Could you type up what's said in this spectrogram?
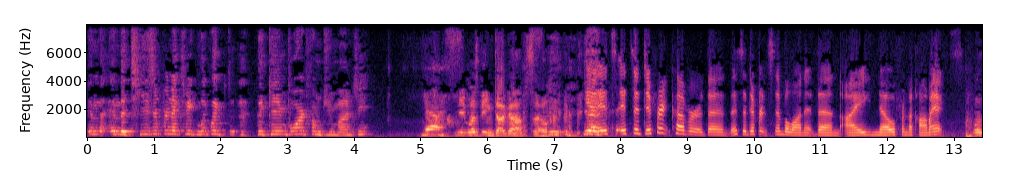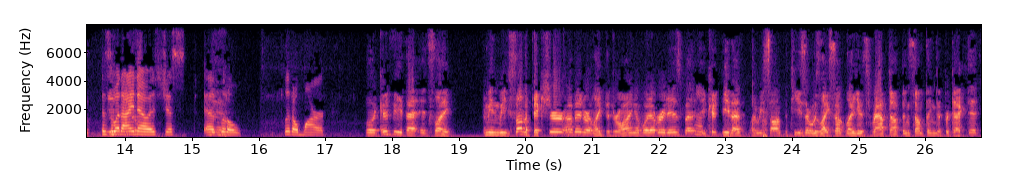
in the in the teaser for next week look like the game board from Jumanji? Yes. I mean, it was being dug up, so Yeah, it's it's a different cover than it's a different symbol on it than I know from the comics. well, Because you- what I know is just a Yeah. little little mark. Well, it could be that it's like, I mean, we saw the picture of it or like the drawing of whatever it is, but Huh. it could be that what we saw in the teaser was like something like it's wrapped up in something to protect it,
